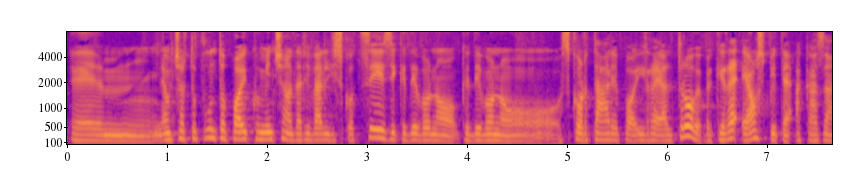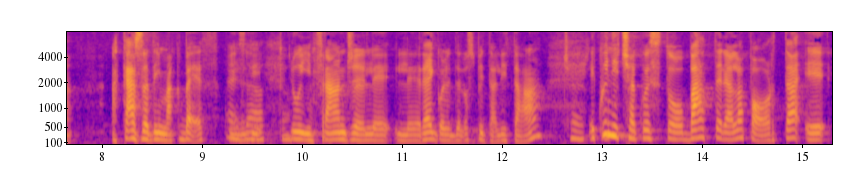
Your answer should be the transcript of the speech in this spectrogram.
ehm, a un certo punto poi cominciano ad arrivare gli scozzesi che devono, che devono, scortare poi il re altrove, perché il re è ospite a casa, a casa dei Macbeth, quindi Esatto. lui infrange le, le regole dell'ospitalità Certo. e quindi c'è questo battere alla porta e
